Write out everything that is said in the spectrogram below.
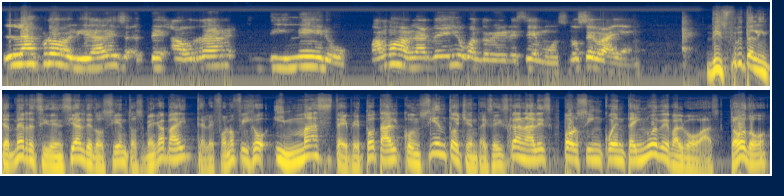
las probabilidades de ahorrar dinero. Vamos a hablar de ello cuando regresemos. No se vayan. Disfruta el internet residencial de 200 MB, teléfono fijo y más TV total con 186 canales por 59 balboas. Todo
